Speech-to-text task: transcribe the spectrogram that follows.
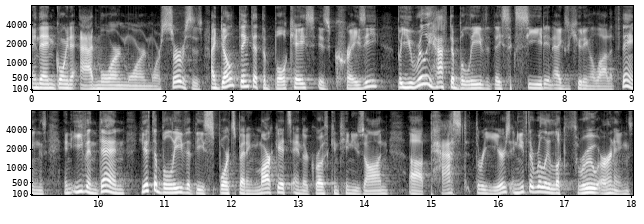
and then going to add more and more and more services. I don't think that the bull case is crazy but you really have to believe that they succeed in executing a lot of things. And even then, you have to believe that these sports betting markets and their growth continues on uh, past three years. And you have to really look through earnings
